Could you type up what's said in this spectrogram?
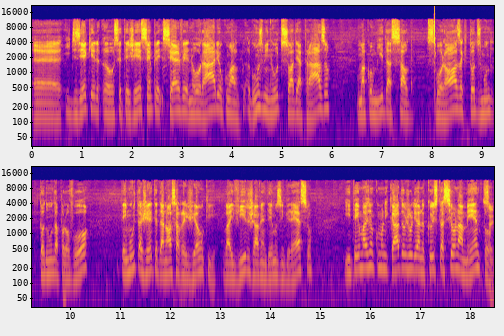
eh, e dizer que o CTG sempre serve no horário, com al- alguns minutos só de atraso, uma comida saborosa que todos mundo, todo mundo aprovou. Tem muita gente da nossa região que vai vir, já vendemos ingresso. E tem mais um comunicado, Juliano, que o estacionamento Sim.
